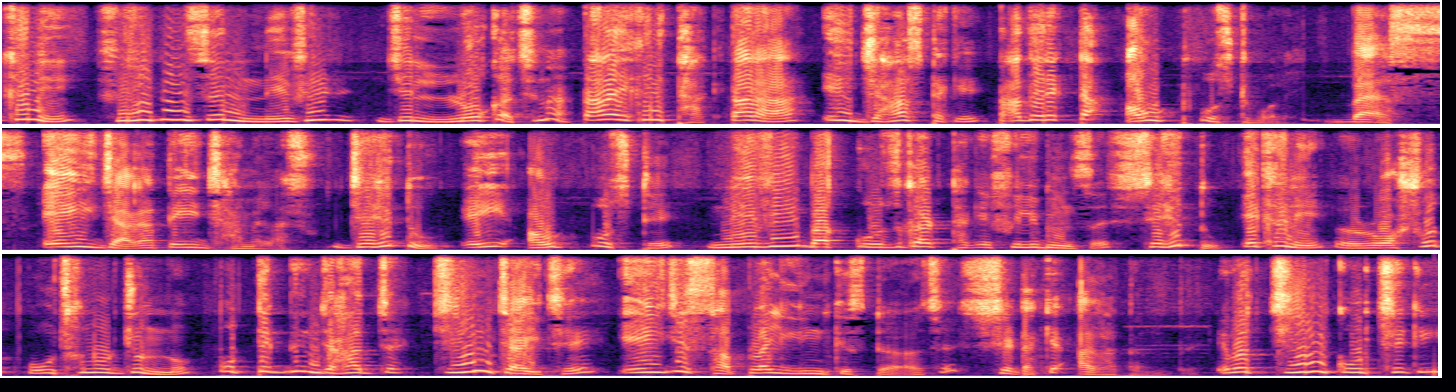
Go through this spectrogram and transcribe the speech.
এখানে ফিলিপিন্সের নেভির যে লোক আছে না, তারা এখানে থাকে। তারা এই জাহাজটাকে তাদের একটা আউটপোস্ট বলে। ব্যাস, এই জায়গাতেই ঝামেলা যেহেতু এই আউটপোস্টে নেভি বা কোস্টগার্ড থাকে ফিলিপিন্সের সেহেতু এখানে রসদ পৌঁছানোর জন্য প্রত্যেকদিন জাহাজ যায় চীন চাইছে, এই যে সাপ্লাই লিঙ্কেজটা আছে, সেটাকে আঘাত আনতে। এবার চীন করছে কি?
